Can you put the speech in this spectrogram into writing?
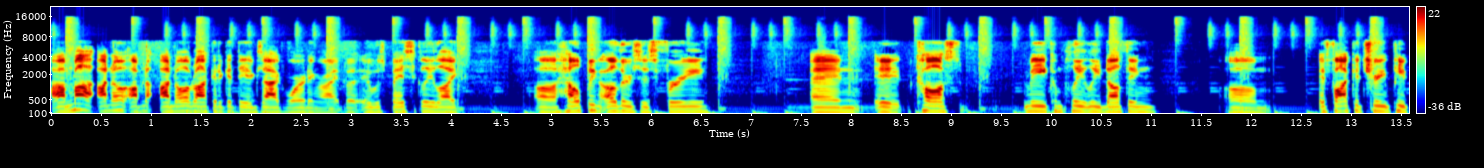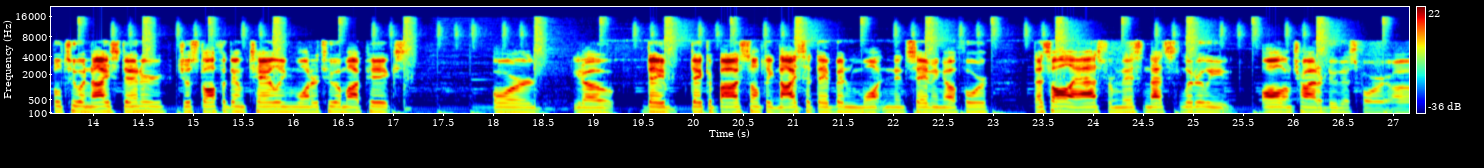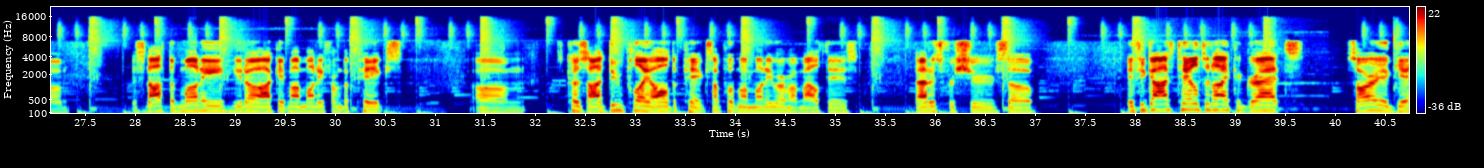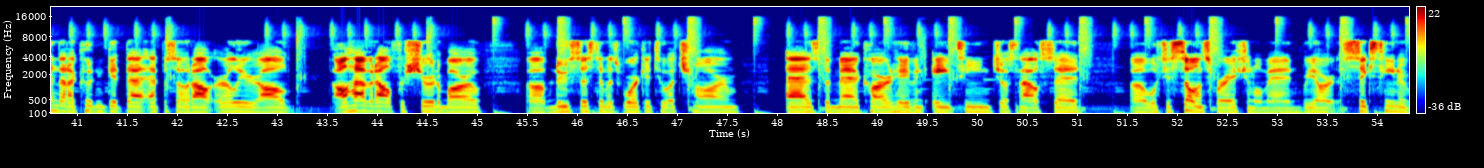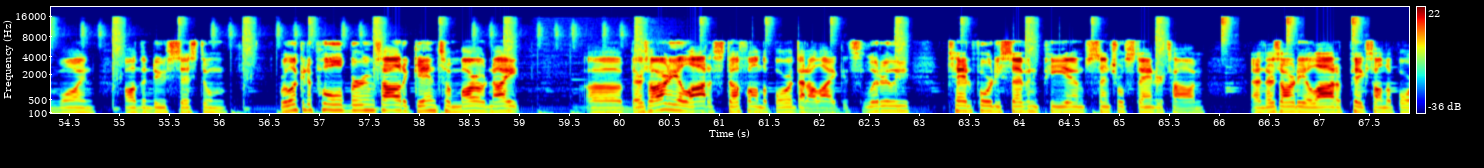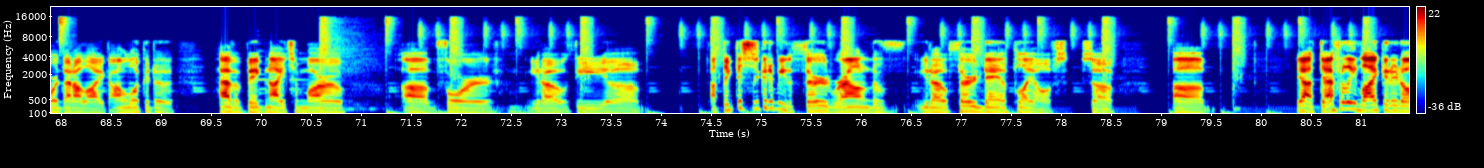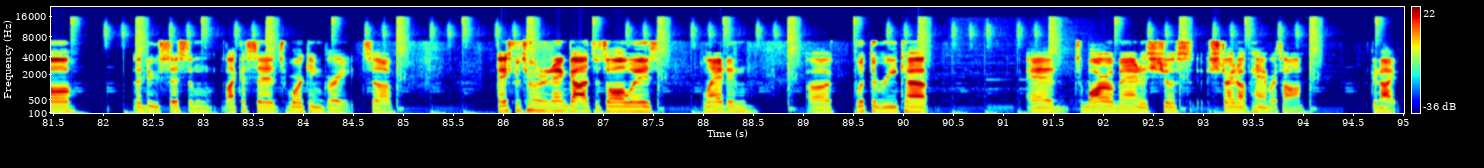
I'm not. I know. I'm. Not, I know. I'm not gonna get the exact wording right, but it was basically like, uh, helping others is free, and it costs me completely nothing. Um, if I could treat people to a nice dinner just off of them tailing one or two of my picks, or you know, they they could buy something nice that they've been wanting and saving up for. That's all I ask from this, and that's literally all I'm trying to do this for. Um, it's not the money, you know, I get my money from the picks. Um, because I do play all the picks. I put my money where my mouth is. That is for sure. So, if you guys tailed tonight, congrats. Sorry again that I couldn't get that episode out earlier. I'll I'll have it out for sure tomorrow. Uh, new system is working to a charm, as the man Card Haven 18 just now said, uh, which is so inspirational, man. We are 16 and one on the new system. We're looking to pull brooms out again tomorrow night. Uh, there's already a lot of stuff on the board that I like. It's literally 10:47 p.m. Central Standard Time, and there's already a lot of picks on the board that I like. I'm looking to have a big night tomorrow uh, for you know the. Uh, I think this is going to be the third round of you know third day of playoffs. So, uh, yeah, definitely liking it all. The new system, like I said, it's working great. So thanks for tuning in, guys. As always, Landon uh, with the recap. And tomorrow, man, it's just straight up hammer time. Good night.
